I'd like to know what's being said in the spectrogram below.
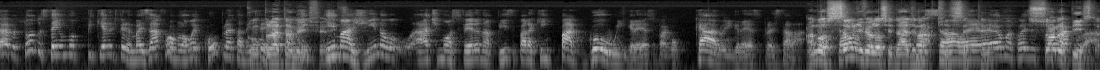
Tá? Todos têm uma pequena diferença, mas a Fórmula 1 é completamente diferente. Completamente diferente. Imagina o- a atmosfera na pista para quem pagou o ingresso, pagou caro o ingresso para estar lá. A noção Então, de velocidade na noção, pista você é, é uma coisa só na pista.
